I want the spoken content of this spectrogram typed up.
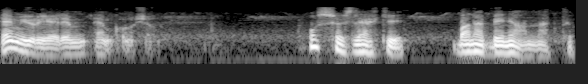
Hem yürüyelim hem konuşalım. O sözler ki bana beni anlattı.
